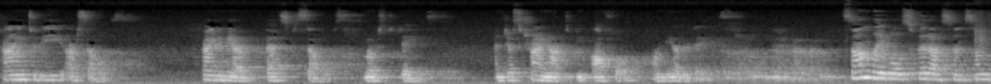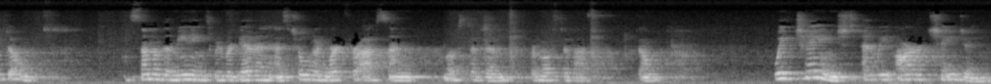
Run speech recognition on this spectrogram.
trying to be ourselves, trying to be our best selves most days and just try not to be awful on the other days. Some labels fit us and some don't. Some of the meanings we were given as children work for us, and most of them, for most of us, don't. We've changed and we are changing.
